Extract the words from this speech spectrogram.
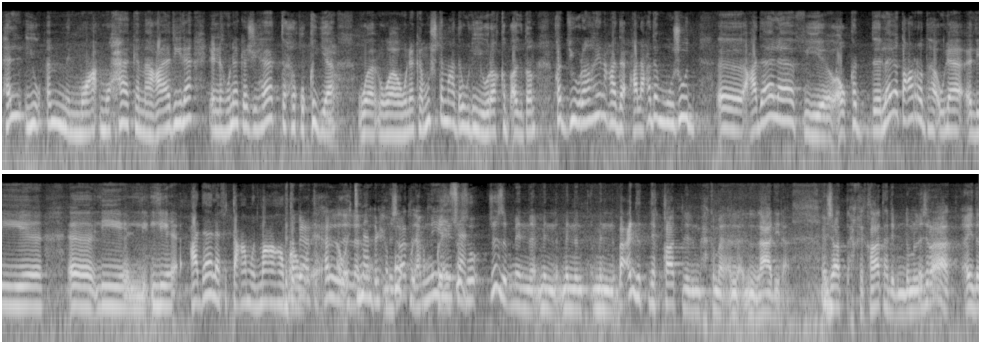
هل يؤمن محاكمة عادلة لأن هناك جهات حقوقية نعم. وهناك مجتمع دولي يراقب أيضا قد يراهن على عدم وجود آه، عدالة في أو قد لا يتعرض هؤلاء آه، لعدالة في التعامل معهم بطبيعة الحال الاهتمام بالحقوق الامنيه جزء جزء من من من من عده نقاط للمحكمة العادلة. اجراء التحقيقات هذه من ضمن الإجراءات. أيضا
